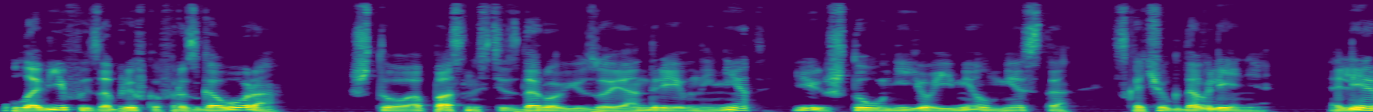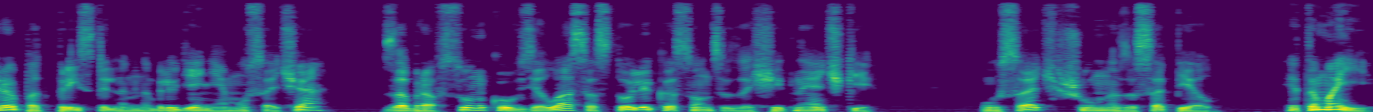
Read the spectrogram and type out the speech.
Уловив из обрывков разговора, что опасности здоровью Зои Андреевны нет и что у нее имел место скачок давления, Лера под пристальным наблюдением усача, забрав сумку, взяла со столика солнцезащитные очки. Усач шумно засопел. «Это мои,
